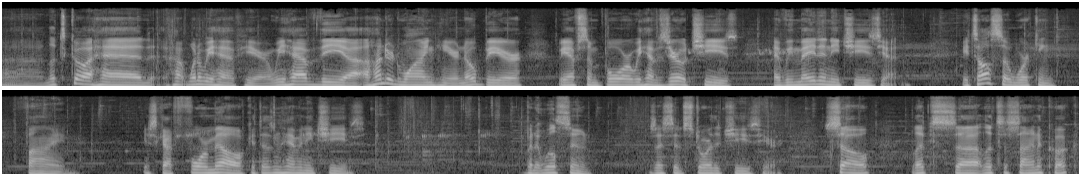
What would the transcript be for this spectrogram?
Uh, let's go ahead. How, what do we have here? We have the uh, 100 wine here, no beer. We have some boar. We have zero cheese. Have we made any cheese yet? It's also working fine. It's got four milk. It doesn't have any cheese. But it will soon. As I said, store the cheese here. So let's uh, let's assign a cook.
